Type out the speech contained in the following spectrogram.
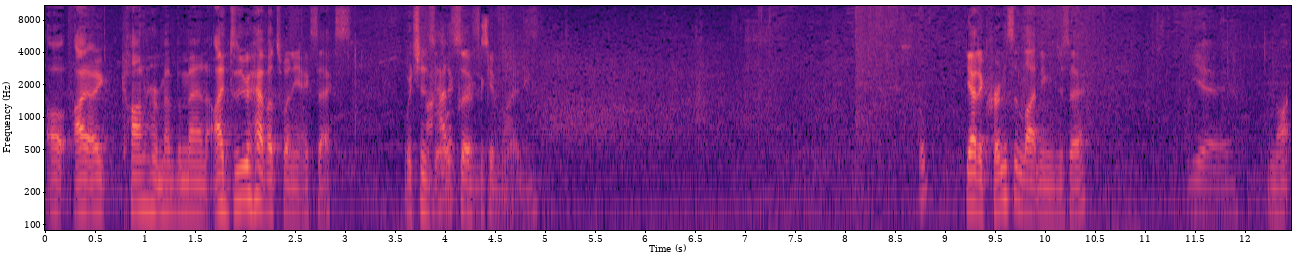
Oh, I, I can't remember, man. I do have a 20xx, which is also forgiven. Lightning. You had a crimson lightning, did you say? Yeah. Nice.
